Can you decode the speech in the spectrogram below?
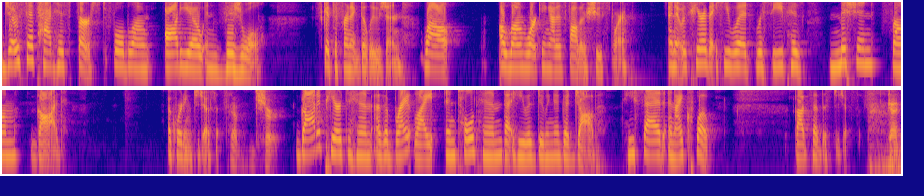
Joseph had his first full blown audio and visual schizophrenic delusion while alone working at his father's shoe store. And it was here that he would receive his mission from God, according to Joseph. Yeah, sure. God appeared to him as a bright light and told him that he was doing a good job. He said, and I quote, God said this to Joseph. Okay.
